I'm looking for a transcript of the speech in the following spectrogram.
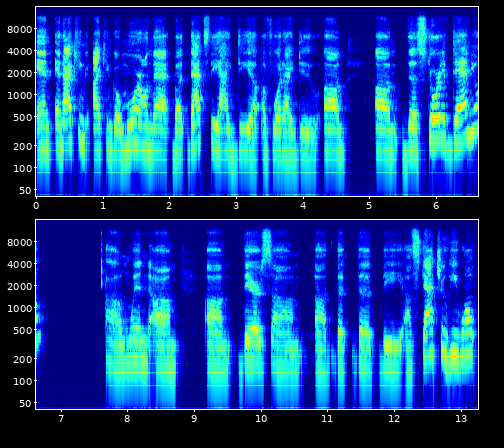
And, and I can I can go more on that, but that's the idea of what I do. Um, um, the story of Daniel, um, when um, um, there's um, uh, the the the uh, statue he won't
